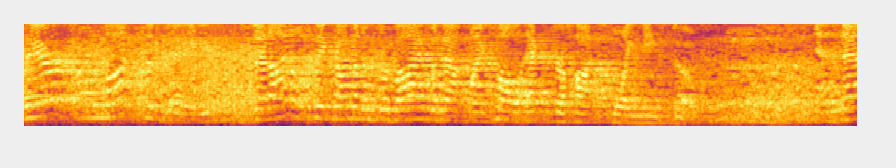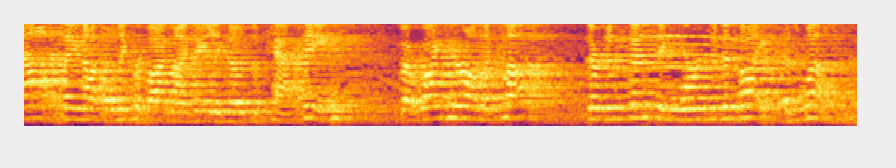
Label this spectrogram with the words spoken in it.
There are lots of days that I think I'm going to survive without my tall extra hot soy misto. And now they not only provide my daily dose of caffeine, but right here on the cup, they're dispensing words of advice as well.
